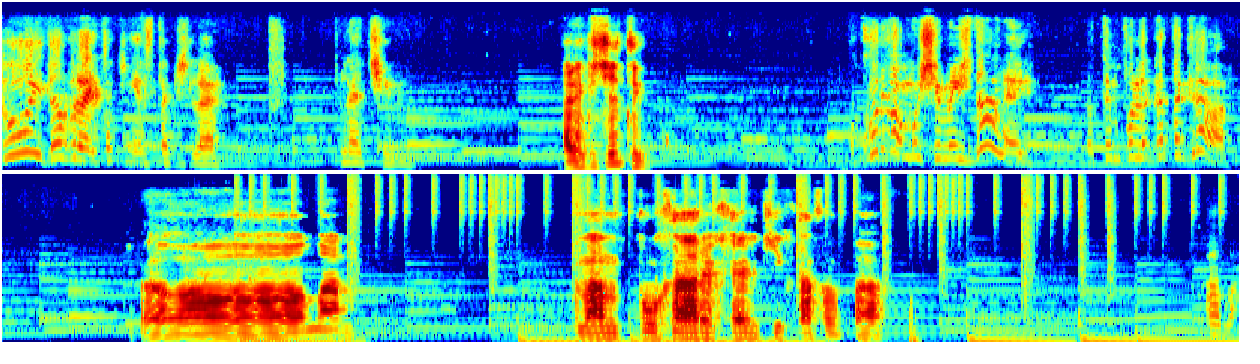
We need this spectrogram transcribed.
Chuj, dobra, i tak nie jest tak źle. Lecim. Ale gdzie ty? O kurwa, musimy iść dalej. Na tym polega ta gra. O, mam... Mam puchar Helki Hufflepuff. A, ma.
